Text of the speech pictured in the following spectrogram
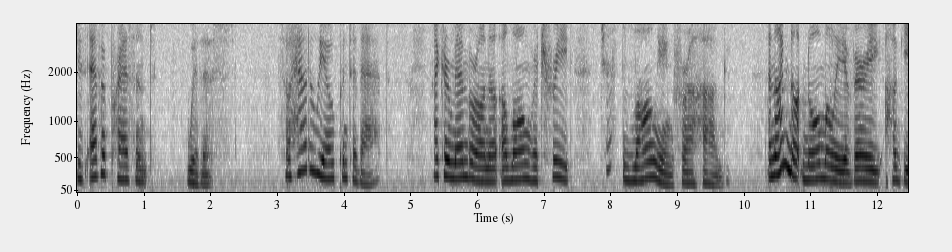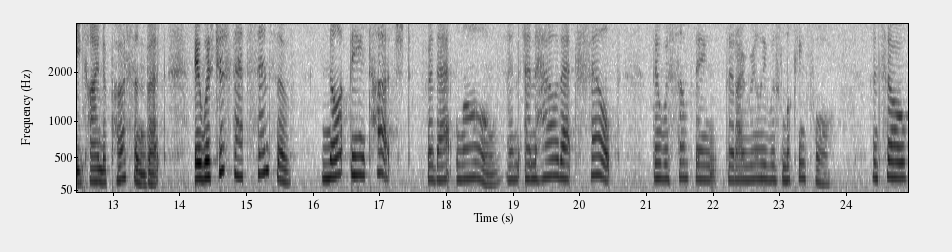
is ever present with us. So, how do we open to that? I can remember on a, a long retreat just longing for a hug and I'm not normally a very huggy kind of person, but it was just that sense of not being touched for that long and, and how that felt there was something that I really was looking for. And so,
